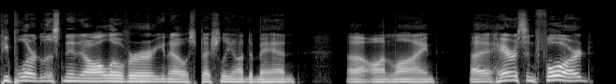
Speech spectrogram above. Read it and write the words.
people are listening all over, you know, especially on demand uh, online. Uh, Harrison Ford,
